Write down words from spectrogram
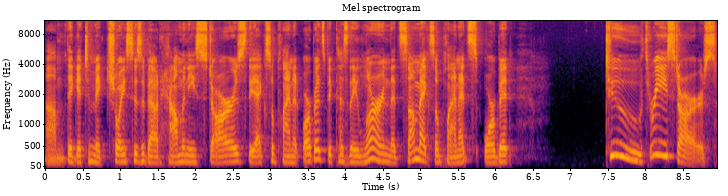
Um, they get to make choices about how many stars the exoplanet orbits because they learn that some exoplanets orbit two, three stars,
